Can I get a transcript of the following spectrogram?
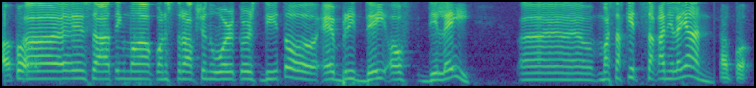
Apo. ah, eh, sa ating mga construction workers dito, every day of delay, ah, masakit sa kanila yan. Apo.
